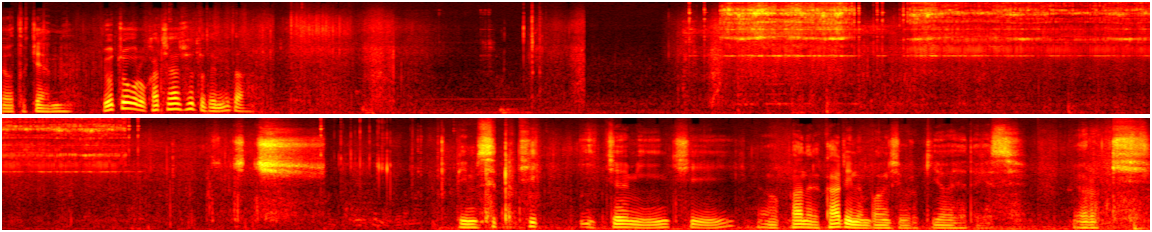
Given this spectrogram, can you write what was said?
어떻게 했네 요쪽으로 같이 하셔도 됩니다. 빔 스틱 2.2인치 어, 바늘 가리는 방식으로 끼워야 되겠어요. 이렇게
